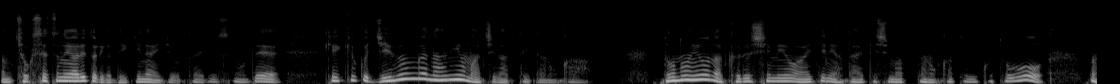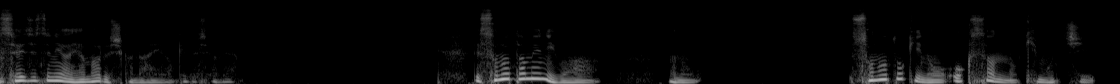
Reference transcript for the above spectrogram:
あの直接のやり取りができない状態ですので結局自分が何を間違っていたのかどのような苦しみを相手に与えてしまったのかということを、まあ、誠実に謝るしかないわけですよね。でそのためにはあのその時の奥さんの気持ち、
